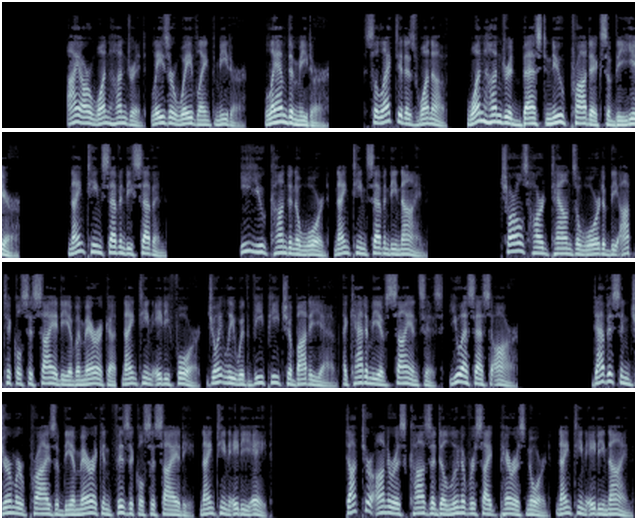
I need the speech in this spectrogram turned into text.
IR 100, laser wavelength meter, lambda meter, selected as one of 100 Best New Products of the Year, 1977. EU Condon Award, 1979. Charles Hard Townes Award of the Optical Society of America, 1984, jointly with V. P. Chebotayev Academy of Sciences, USSR Davisson Germer Prize of the American Physical Society, 1988 Dr. Honoris Causa de l'Université Paris Nord, 1989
